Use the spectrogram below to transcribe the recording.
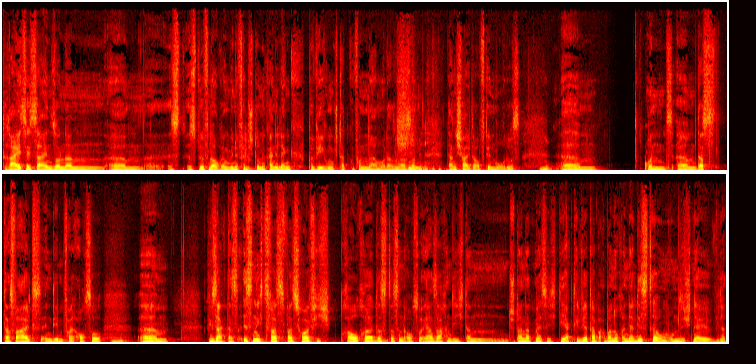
30 sein, sondern ähm, es, es dürfen auch irgendwie eine Viertelstunde keine Lenkbewegungen stattgefunden haben oder sowas und dann schalte auf den Modus. Ähm, und ähm, das, das war halt in dem Fall auch so. Mhm. Ähm, wie gesagt, das ist nichts, was, was ich häufig brauche. Das, das sind auch so eher Sachen, die ich dann standardmäßig deaktiviert habe, aber noch in der Liste, um, um sie schnell wieder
